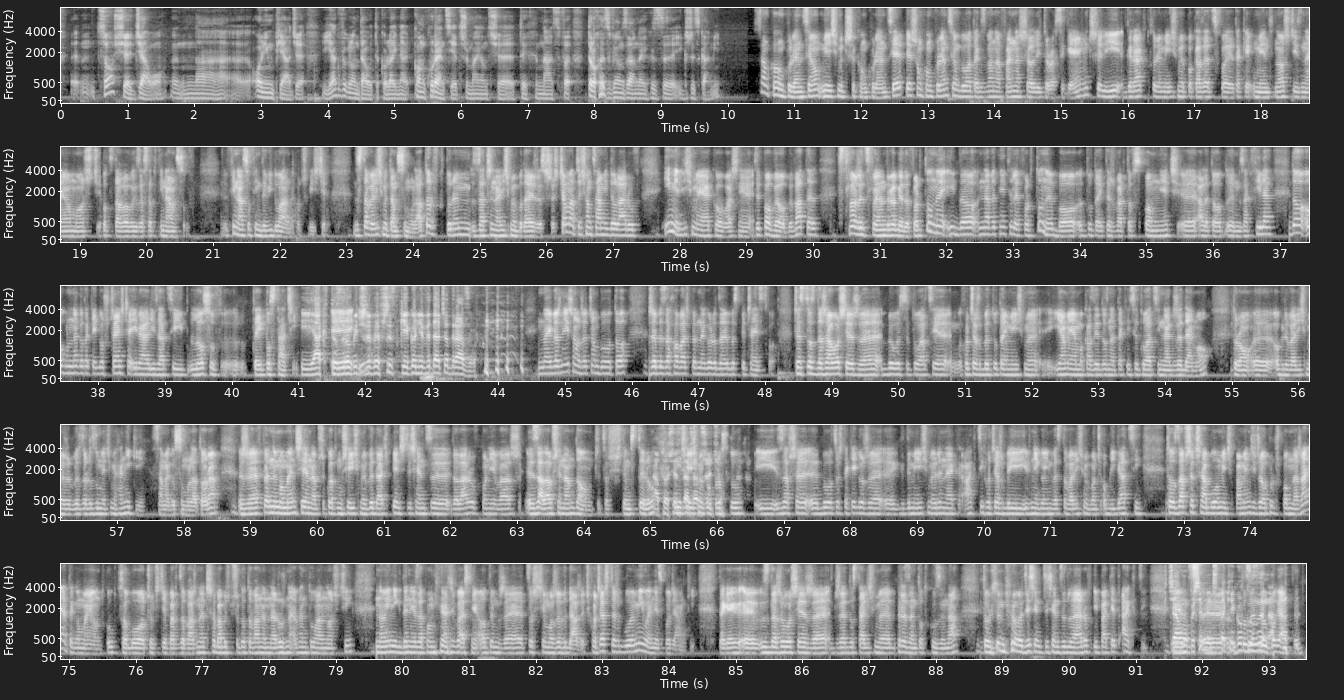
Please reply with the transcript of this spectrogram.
co się działo na Olimpiadzie? Jak wyglądały te kolejne konkurencje, trzymając się tych nazw trochę związanych z igrzyskami? Są konkurencją, mieliśmy trzy konkurencje. Pierwszą konkurencją była tak zwana Financial Literacy Game, czyli gra, w której mieliśmy pokazać swoje takie umiejętności, znajomość podstawowych zasad finansów finansów indywidualnych oczywiście. Dostawaliśmy tam symulator, w którym zaczynaliśmy bodajże z 6 tysiącami dolarów i mieliśmy jako właśnie typowy obywatel stworzyć swoją drogę do fortuny i do nawet nie tyle fortuny, bo tutaj też warto wspomnieć, y, ale to za chwilę, do ogólnego takiego szczęścia i realizacji losów y, tej postaci. I jak to y, zrobić, I... żeby wszystkiego nie wydać od razu? najważniejszą rzeczą było to, żeby zachować pewnego rodzaju bezpieczeństwo. Często zdarzało się, że były sytuacje, chociażby tutaj mieliśmy, ja miałem okazję doznać takiej sytuacji na grze demo, którą y, ogrywaliśmy, żeby zrozumieć mechaniki samego symulatora, że w pewnym momencie na przykład musieliśmy wydać 5000 dolarów, ponieważ zalał się nam dom, czy coś w tym stylu. A to się Musieliśmy po prostu i zawsze y, było coś takiego, że y, gdy mieliśmy rynek akcji chociażby i w niego inwestowaliśmy bądź obligacji, to zawsze trzeba było mieć w pamięci, że oprócz pomnażania tego majątku, co było oczywiście bardzo ważne, trzeba być przygotowanym na różne ewentualności, no i nigdy nie zapominać właśnie o tym, że coś się może wydarzyć. Chociaż też były miłe niespodzianki. Tak jak e, zdarzyło się, że w grze dostaliśmy prezent od kuzyna, którym było 10 tysięcy dolarów i pakiet akcji. Chciałoby Więc, się mieć e, takiego kuzyn kuzyna. Był bogaty.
